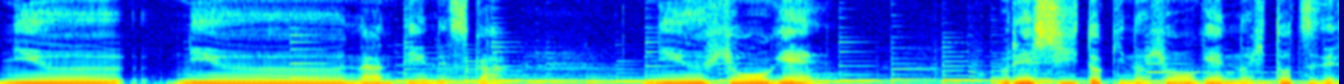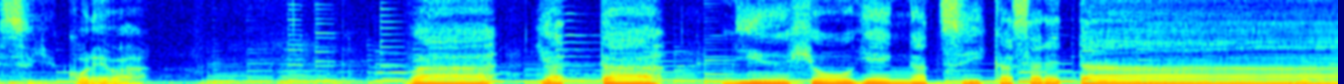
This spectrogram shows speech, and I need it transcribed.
ニュー、ニュー、なんて言うんですか？ニュー表現。嬉しい時の表現の一つですよ、これは。わあ、やったニュー表現が追加された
